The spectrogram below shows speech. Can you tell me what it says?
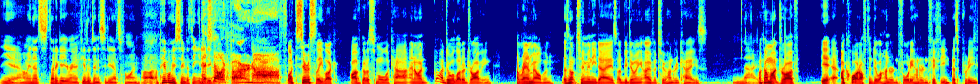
Yeah, I mean that's that'll get you around. If you lived in a city, that's fine. Uh, uh, people who seem to think you need to go, not far enough. Like seriously, like I've got a smaller car and I I do a lot of driving around Melbourne. There's not too many days I'd be doing over 200 k's. no. Like I might drive. Yeah, I quite often do 140, 150. That's pretty.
